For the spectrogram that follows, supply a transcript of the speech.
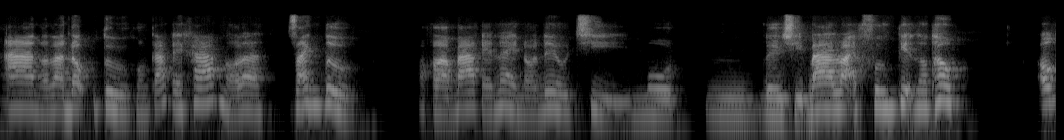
A nó là động từ còn các cái khác nó là danh từ. Hoặc là ba cái này nó đều chỉ một ừm, đều chỉ ba loại phương tiện giao thông. Ok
